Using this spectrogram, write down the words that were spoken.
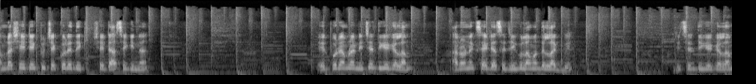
আমরা সেইটা একটু চেক করে দেখি, সেটা আছে কি না এরপরে আমরা নিচের দিকে গেলাম। আর অনেক সাইট আছে যেগুলো আমাদের লাগবে। নিচের দিকে গেলাম।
